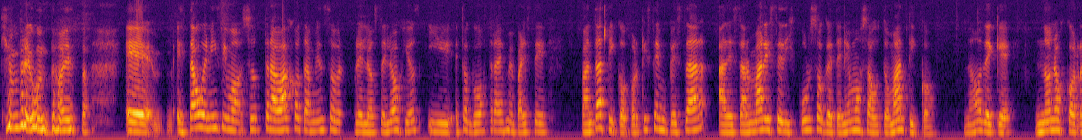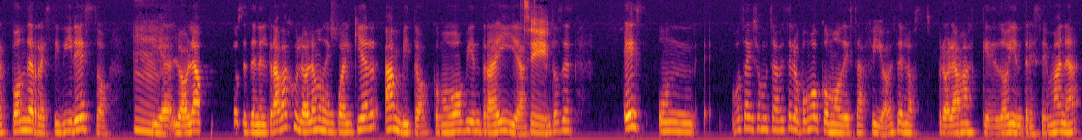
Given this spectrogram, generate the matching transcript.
¿Quién preguntó eso? Eh, está buenísimo. Yo trabajo también sobre los elogios y esto que vos traes me parece fantástico, porque es empezar a desarmar ese discurso que tenemos automático, ¿no? De que no nos corresponde recibir eso. Mm. Y eh, lo hablamos entonces en el trabajo y lo hablamos en cualquier ámbito, como vos bien traías. Entonces, es un, vos sabés, yo muchas veces lo pongo como desafío, a veces los programas que doy entre semana,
